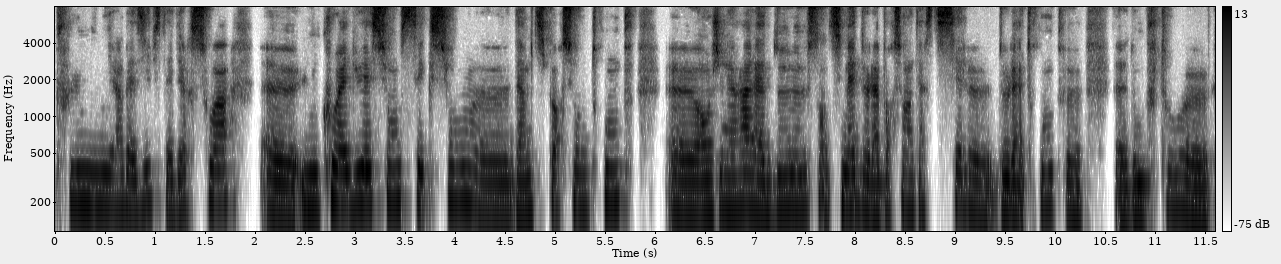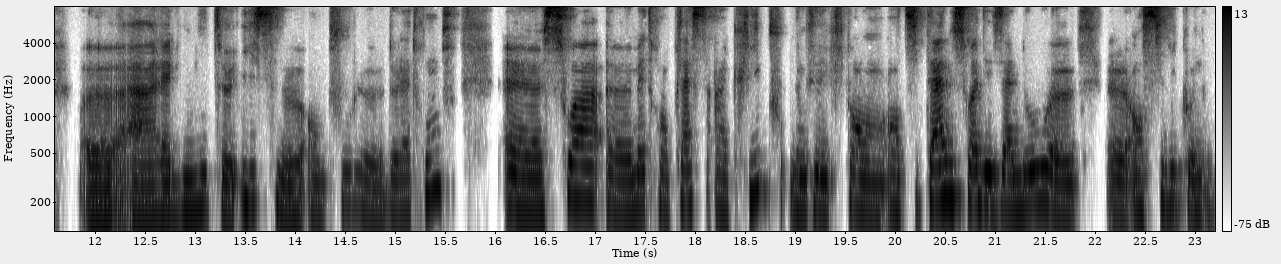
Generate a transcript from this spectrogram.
plus mini-invasives, c'est-à-dire soit une coagulation section d'un petit portion de trompe, en général à 2 cm de la portion interstitielle de la trompe, donc plutôt à la limite isthme ampoule de la trompe, soit mettre en place un clip, donc c'est des clips en, en, titane, soit des anneaux en silicone.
